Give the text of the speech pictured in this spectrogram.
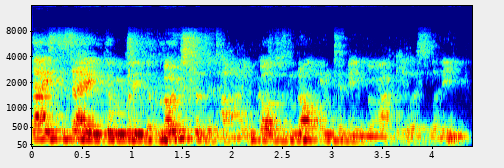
That is to say, that we believe that most of the time God does not intervene miraculously,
